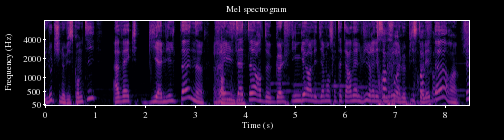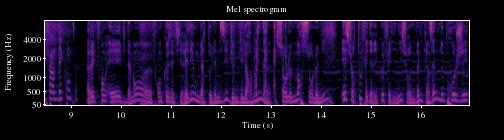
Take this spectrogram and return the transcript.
Luchino Visconti, avec Guy Hamilton, réalisateur de Goldfinger, Les Diamants sont éternels, Vivre et laisser mourir et Le Pistolet d'or. Je vais faire le décompte. Avec Fran- et évidemment euh, Franco Zeffirelli, Umberto Lenzi, John Guillermin sur Le Mort sur le Nil et surtout Federico Fellini sur une bonne quinzaine de projets.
